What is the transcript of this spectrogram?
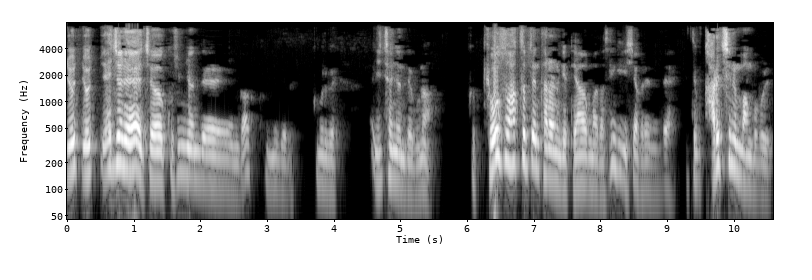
요, 요, 예전에 저 90년대인가? 그 무렵에, 2000년대구나. 그 교수학습센터라는 게 대학마다 생기기 시작을 했는데, 가르치는 방법을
